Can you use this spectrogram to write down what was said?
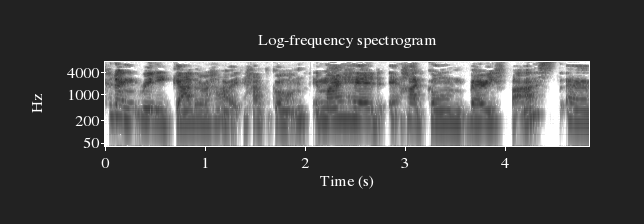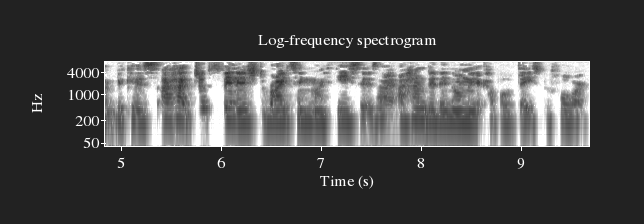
couldn't really gather how it had gone. In my head, it had gone very fast uh, because I had just finished writing my thesis. I, I handed in only a couple of days before.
